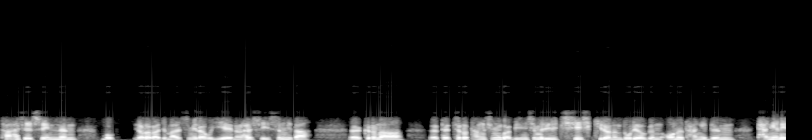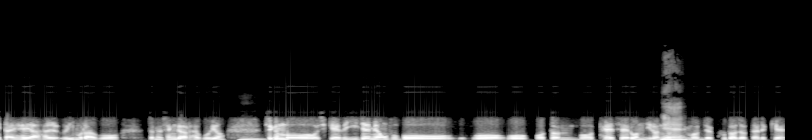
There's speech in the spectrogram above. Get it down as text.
다 하실 수 있는 뭐 여러 가지 말씀이라고 이해는 할 수 있습니다. 예, 그러나 대체로 당심과 민심을 일치시키려는 노력은 어느 당이든 당연히 다 해야 할 의무라고 저는 생각을 하고요. 음. 지금 뭐 쉽게 해서 이재명 후보 어, 어, 떤뭐 대세론 이런 예. 것들이 뭐 이제 굳어졌다 이렇게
